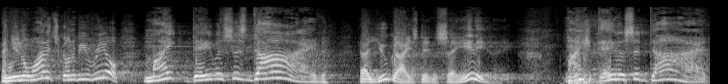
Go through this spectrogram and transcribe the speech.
and you know what? It's going to be real. Mike Davis has died. Now, you guys didn't say anything. Mike Davis had died.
